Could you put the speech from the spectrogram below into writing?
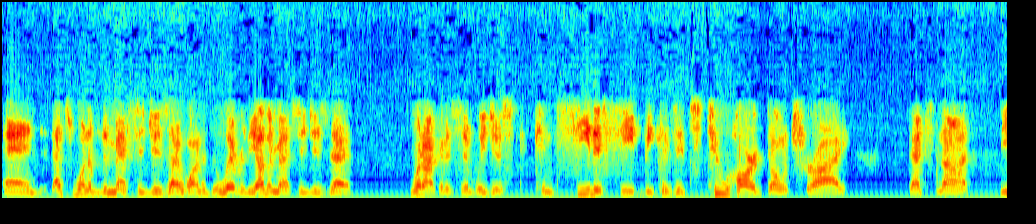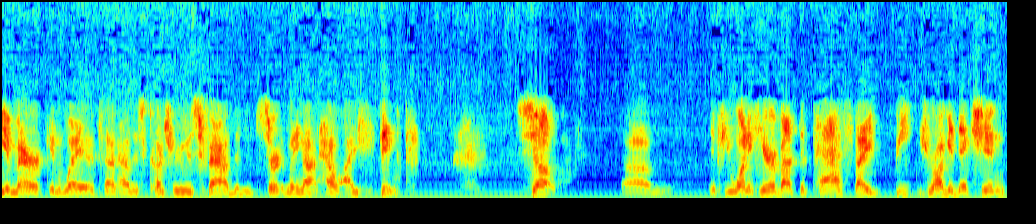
and that's one of the messages I want to deliver. The other message is that we're not going to simply just concede a seat because it's too hard. Don't try. That's not the American way. That's not how this country was founded. It's certainly not how I think. So, um, if you want to hear about the past, I beat drug addiction.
